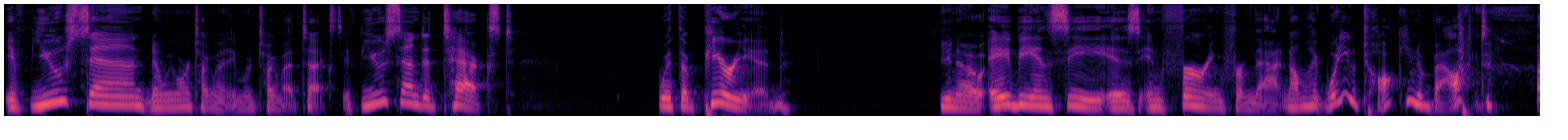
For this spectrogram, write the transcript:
if you send, no, we weren't talking about email, we were talking about text. If you send a text with a period, you know, A, B, and C is inferring from that. And I'm like, what are you talking about?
